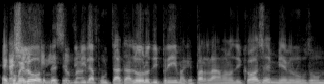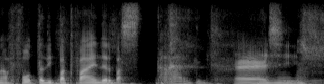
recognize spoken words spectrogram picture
è come loro finito, sentivi basta. la puntata loro di prima che parlavano di cose e mi è venuta una fotta di Pathfinder bastardi. Eh sì. mm.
